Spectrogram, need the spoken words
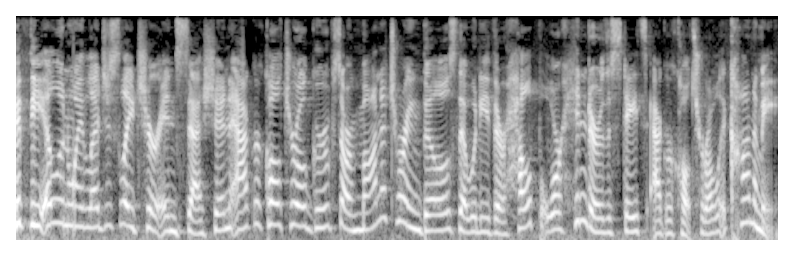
With the Illinois legislature in session, agricultural groups are monitoring bills that would either help or hinder the state's agricultural economy.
